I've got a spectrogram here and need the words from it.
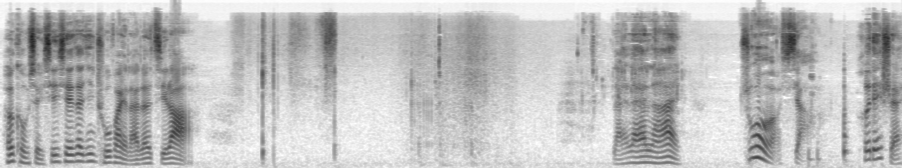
喝口水歇歇，再进厨房也来得及啦。来来来，坐下，喝点水。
